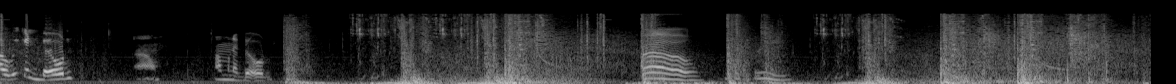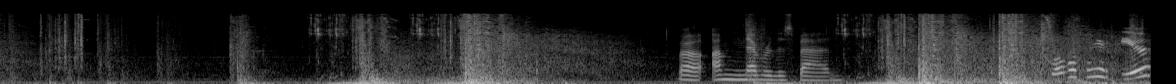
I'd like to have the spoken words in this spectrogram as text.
Oh, we can build? Oh, I'm gonna build. Bro. Free. Bro, I'm never this bad. Level 3 up here?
